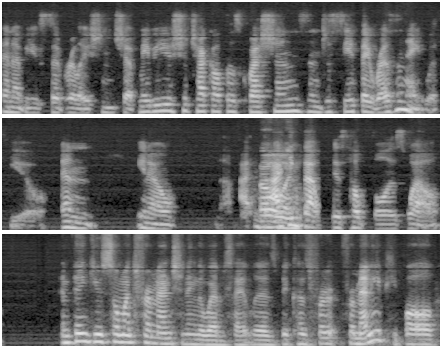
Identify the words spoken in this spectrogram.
an abusive relationship? Maybe you should check out those questions and just see if they resonate with you. And you know, I, oh, I think that is helpful as well. And thank you so much for mentioning the website, Liz, because for, for many people,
